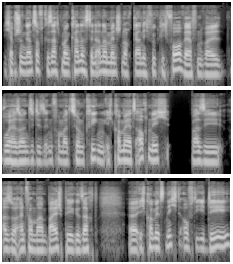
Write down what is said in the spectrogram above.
ich habe schon ganz oft gesagt, man kann es den anderen Menschen auch gar nicht wirklich vorwerfen, weil woher sollen sie diese Informationen kriegen? Ich komme jetzt auch nicht quasi, also einfach mal ein Beispiel gesagt, äh, ich komme jetzt nicht auf die Idee,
